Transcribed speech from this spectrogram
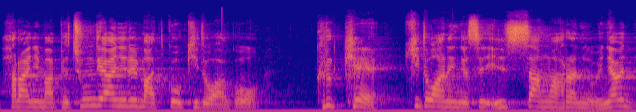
하나님 앞에 중대한 일을 맡고 기도하고 그렇게 기도하는 것을 일상화하라는 거예요. 왜냐하면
